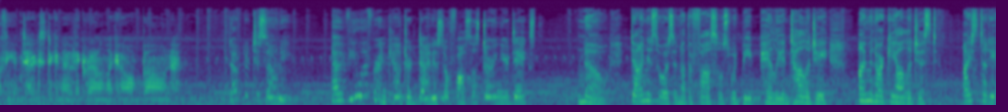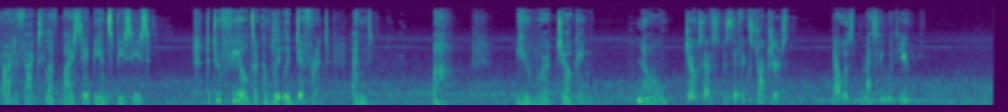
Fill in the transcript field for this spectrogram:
Prothean tech sticking out of the ground like an old bone. Dr. T'Soni, have you ever encountered dinosaur fossils during your digs? No, dinosaurs and other fossils would be paleontology. I'm an archaeologist. I study artifacts left by sapient species. The two fields are completely different, and... Uh, you were joking. No, jokes have specific structures. That was messing with you.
